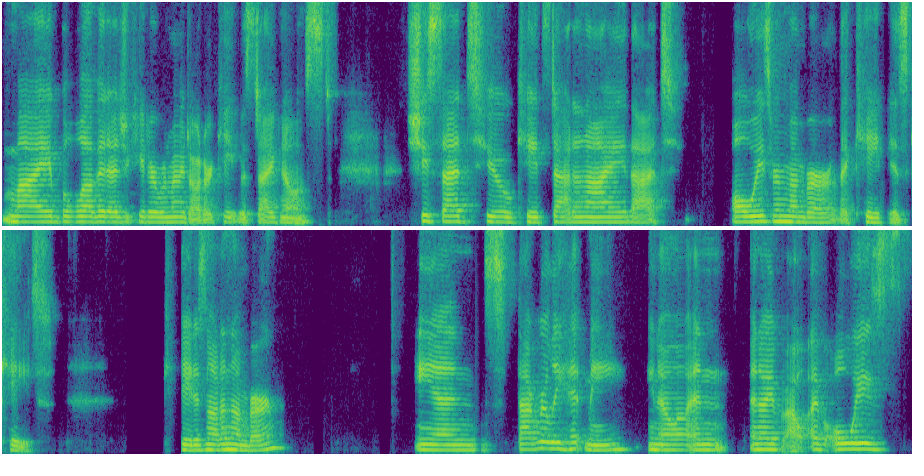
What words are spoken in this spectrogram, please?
my beloved educator when my daughter Kate was diagnosed, she said to Kate's dad and I that always remember that Kate is Kate. Kate is not a number. And that really hit me, you know, and and I've I've always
